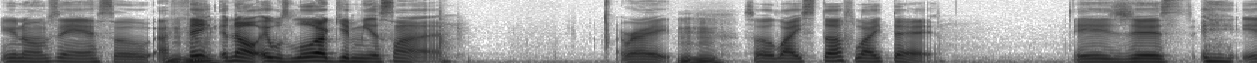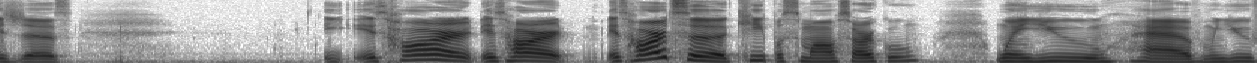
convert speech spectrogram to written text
You know what I'm saying? So I Mhm. think no, it was Lord give me a sign. Right. hmm So like stuff like that. It's just it's just it's hard it's hard it's hard to keep a small circle when you have when you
